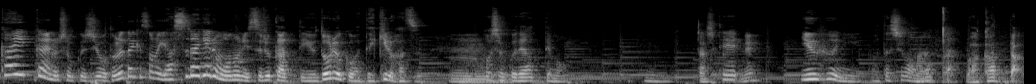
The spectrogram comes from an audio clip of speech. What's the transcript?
回一回の食事をどれだけその安らげるものにするかっていう努力はできるはず。うん。個食であっても、うん、確かにね。いうふうに私は思った、分かった。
